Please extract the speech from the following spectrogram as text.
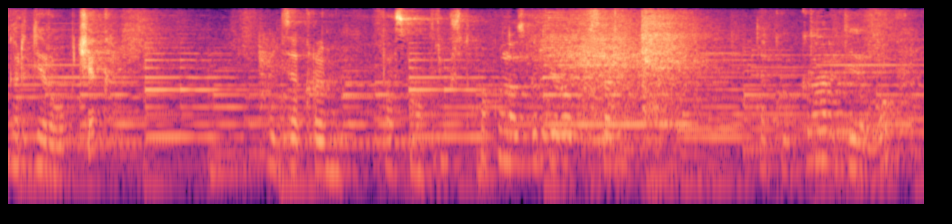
гардеробчик. Давайте закроем, посмотрим, что как у нас гардероб с вами. Такой гардероб.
